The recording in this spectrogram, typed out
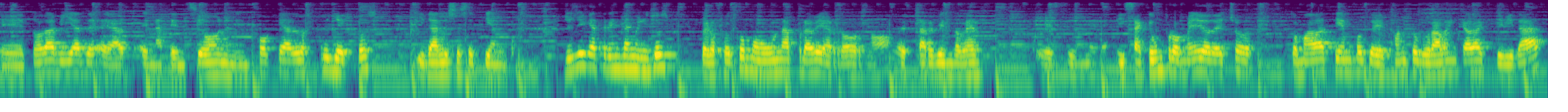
eh, todavía de, eh, en atención, en enfoque a los proyectos y darles ese tiempo. Yo llegué a 30 minutos, pero fue como una prueba y error, ¿no? Estar viendo, a ver, este, y saqué un promedio, de hecho, tomaba tiempos de cuánto duraba en cada actividad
